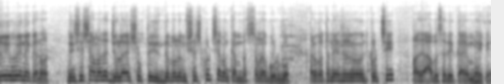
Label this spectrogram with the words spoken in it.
জয়ী হই না কেন, দিন শেষে আমাদের জুলাই শক্তি জিতবে বলে বিশ্বাস করছি এবং ক্যাম্পাসটা আমরা ঘুরবো আমি কথা নিয়ে অনুরোধ করছি, আমাদের আবু সাদিক কায়েম ভাইকে।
